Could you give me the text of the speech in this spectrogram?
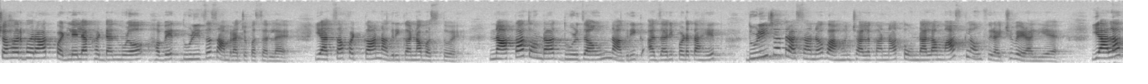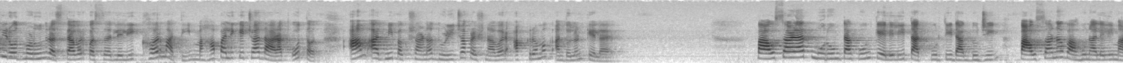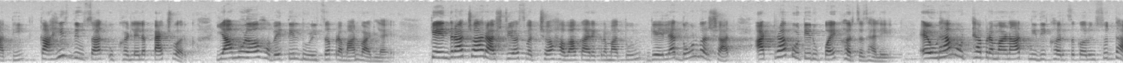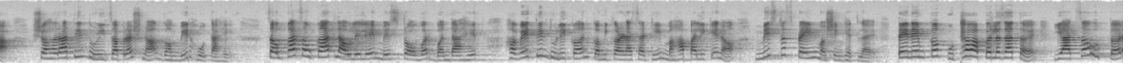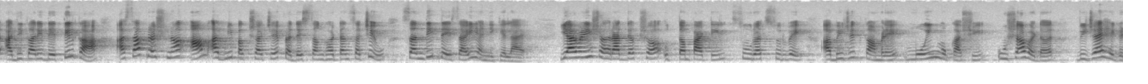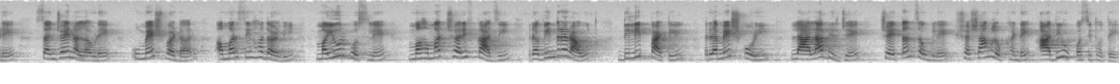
शहरभरात पडलेल्या खड्ड्यांमुळं हवेत धुळीचं साम्राज्य पसरलं आहे याचा फटका नागरिकांना बसतोय. नाका तोंडात धूळ जाऊन नागरिक आजारी पडत आहेत. धुळीच्या त्रासानं वाहन चालकांना तोंडाला मास्क लावून फिरायची वेळ आली आहे. याला विरोध म्हणून रस्त्यावर पसरलेली खर माती महापालिकेच्या दारात ओतत आम आदमी पक्षानं धुळीच्या प्रश्नावर आक्रमक आंदोलन केलं आहे पावसाळ्यात मुरूम टाकून केलेली तात्पुरती डागडुजी पावसानं वाहून आलेली माती काहीच दिवसात उखडलेलं पॅचवर्क यामुळं हवेतील धुळीचं प्रमाण वाढलंय. केंद्राच्या राष्ट्रीय स्वच्छ हवा कार्यक्रमातून गेल्या दोन वर्षात अठरा कोटी रुपये खर्च झाले. एवढ्या मोठ्या प्रमाणात निधी खर्च करून सुद्धा शहरातील धुळीचा प्रश्न गंभीर होत आहे. चौका चौकात लावलेले मिस्ट टॉवर बंद आहेत. हवेतील धुलीकण कमी करण्यासाठी महापालिकेनं मिस्ट स्प्रेइंग मशीन घेतलंय. ते नेमकं कुठं वापरलं जातंय याचं उत्तर अधिकारी देतील का असा प्रश्न आम आदमी पक्षाचे प्रदेश संघटन सचिव संदीप देसाई यांनी केला आहे यावेळी शहराध्यक्ष उत्तम पाटील सूरज सुर्वे अभिजित कांबळे मोईन मोकाशी उषा वडर विजय हेगडे संजय नलवडे उमेश वडर अमरसिंह दळवी मयूर भोसले महम्मद शरीफ काझी रवींद्र राऊत दिलीप पाटील रमेश कोळी लाला बिर्जे चेतन चौगले शशांक लोखंडे आदी उपस्थित होते.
